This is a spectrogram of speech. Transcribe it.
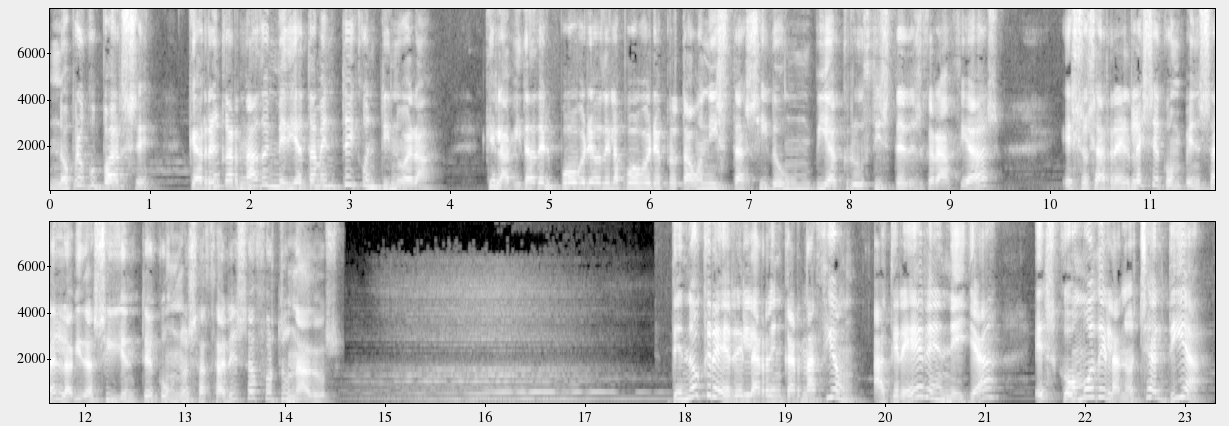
no preocuparse, que ha reencarnado inmediatamente y continuará. Que la vida del pobre o de la pobre protagonista ha sido un vía crucis de desgracias, eso se arregla y se compensa en la vida siguiente con unos azares afortunados. De no creer en la reencarnación a creer en ella, es como de la noche al día.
